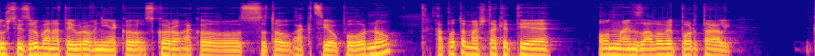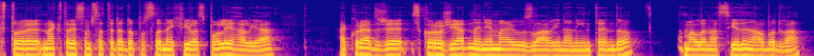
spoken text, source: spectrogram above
Už si zhruba na tej úrovni ako, skoro ako s tou akciou pôvodnou. A potom máš také tie online zľavové portály, ktoré, na ktoré som sa teda do poslednej chvíle spoliehal ja. Akurát, že skoro žiadne nemajú zľavy na Nintendo, mal len asi jeden alebo dva.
